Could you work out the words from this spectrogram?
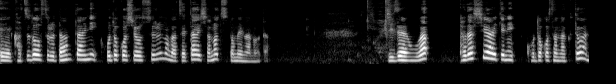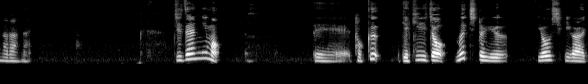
えー、活動する団体に施しをするのが世帯者の務めなのだ。事前は正しい相手に施さなくてはならない。事前にも、えー、徳、劇場、無知という様式があり、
